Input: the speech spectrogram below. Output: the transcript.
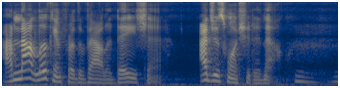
I'm not looking for the validation. I just want you to know. Mm-hmm.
